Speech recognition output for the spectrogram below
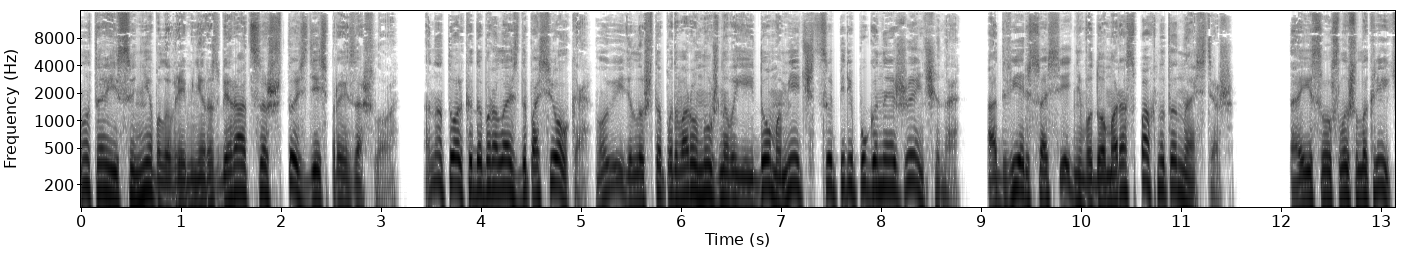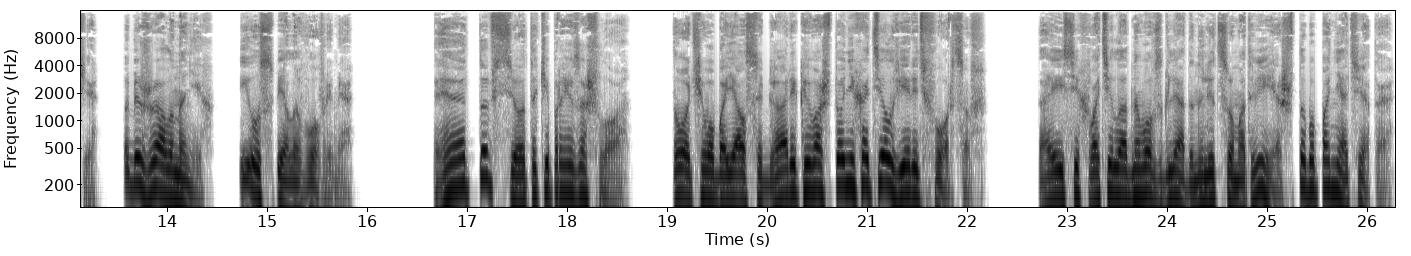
У Таисы не было времени разбираться, что здесь произошло. Она только добралась до поселка, увидела, что по двору нужного ей дома мечется перепуганная женщина, а дверь соседнего дома распахнута настежь. Таиса услышала крики, побежала на них и успела вовремя. Это все-таки произошло. То, чего боялся Гарик и во что не хотел верить Форцев. Таисе хватило одного взгляда на лицо Матвея, чтобы понять это.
